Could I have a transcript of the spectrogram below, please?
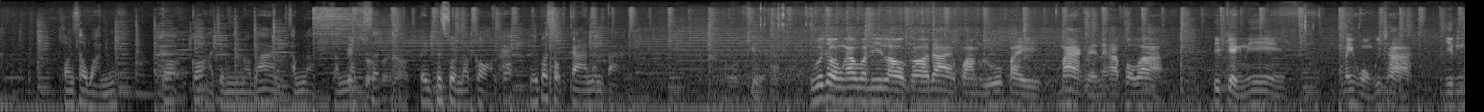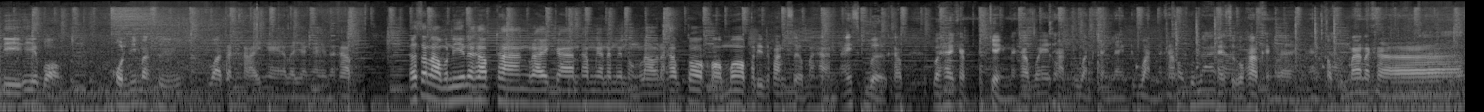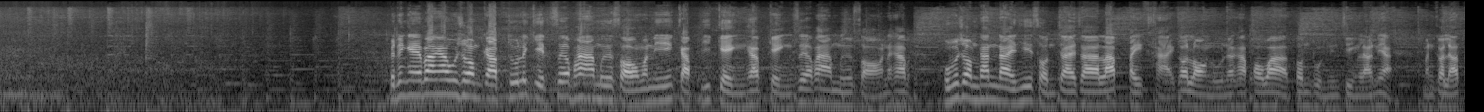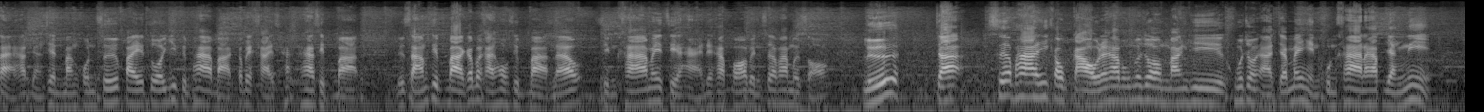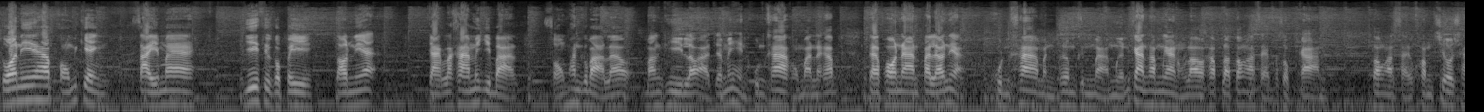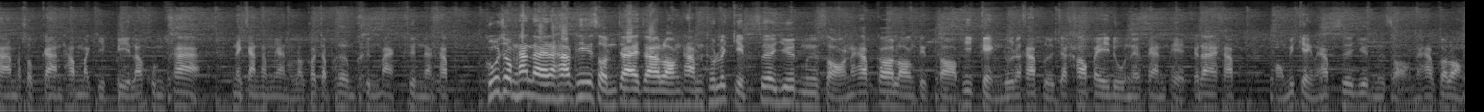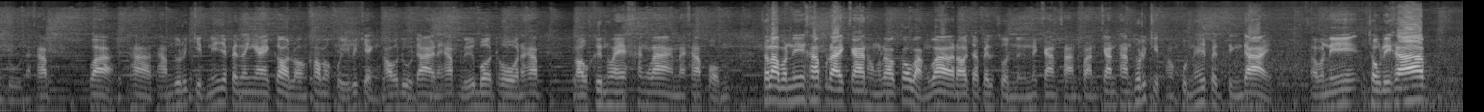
พรสวรรค์ก็ก็อาจจะมีมาบ้างสำหรับสำหเป็รันบส่วนประกอบ เป็นเป็นส่วนประกอบก็หรือประสบการณ์ต่างโอเคครับคุณผู้ชมครับวันนี้เราก็ได้ความรู้ไปมากเลยนะครับ เพราะว่าพี่เก่งนี่ไม่ห่วงวิชายินดีที่จะบอก คนที่มาซื้อว่าจะขายไงอะไรยังไงนะครับ แล้วสำหรับวันนี้นะครับทางรายการทำงานทำเงินของเรานะครับ ก็ขอมอบผลิตภัณฑ์เสริมอาหารไอซ์เบิร์กครับไว้ให้กับพี่เก่งนะครับไว้ให้ทานทุกวันแข็งแรงทุกวันนะครับๆขอบคุณมากคให้รับสุขภาพแข็งแรงนะขอบคุณมากนะครับเป็นยังไงบ้างครับคุณผู้ชมกับธุรกิจเสื้อผ้ามือสองวันนี้กับพี่เก่งครับเก่งเสื้อผ้ามือสองนะครับคุณผู้ชมท่านใดที่สนใจจะรับไปขายก็ลองดูนะครับ เพราะว่าต้นทุนจริง ๆ แล้วเนี่ย มันก็แล้วแต่ครับ อย่างเช่นบางคนซื้อไปตัว 25 บาทก็ไปขาย 50 บาท หรือ 30 บาทก็ไปขาย 60 บาท แล้วสินค้าไม่เสียหายด้วยครับเพราะเป็นเสื้อผ้ามือสองหรือจะเสื้อผ้าที่เก่าๆนะครับคุณผู้ชมบางทีคุณผู้ชมอาจจะไม่เห็นคุณค่านะครับ อย่างนี้ตัวนี้นะครับของพี่เก่งใส่มา 20 กว่าปี ตอนนี้จากราคาไม่กี่บาท 2,000 กว่าบาทแล้ว บางทีเราอาจจะไม่เห็นคุณค่าของมันนะครับ แต่พอนานไปแล้วเนี่ยคุณค่ามันเพิ่มขึ้นมาเหมือนการทำงานของเราครับ เราต้องอาศัยประสบการณ์ ต้องอาศัยความเชี่ยวชาญประสบการณ์ทำมากี่ปี แล้วคุณค่าในการทำงานของเราก็จะเพิ่มขึ้นมากขึ้นนะครับคุณผู้ชมท่านใดนะครับ ที่สนใจจะลองทำธุรกิจเสื้อยืดมือสองนะครับก็ลองติดต่อพี่เก่งดูนะครับ หรือจะเข้าไปดูในแฟนเพจก็ได้ครับของพี่เก่งนะครับเสื้อยืดมือสองนะครับก็ลองดูนะครับ ว่าถ้าทำธุรกิจนี้จะเป็นยังไงก็ลองเข้ามาคุยกับพี่เก่งเขาดูได้นะครับ หรือเบอร์โทรนะครับ เราขึ้นไว้ข้างล่างนะครับผมสำหรับวันนี้ครับรายการของเราก็หวังว่าเราจะเป็นส่วนหนึ่งในการสานฝันการทำธุรกิจของคุณให้เป็นสิ่งได้สำหรับ วันนี้โชคดีครับ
